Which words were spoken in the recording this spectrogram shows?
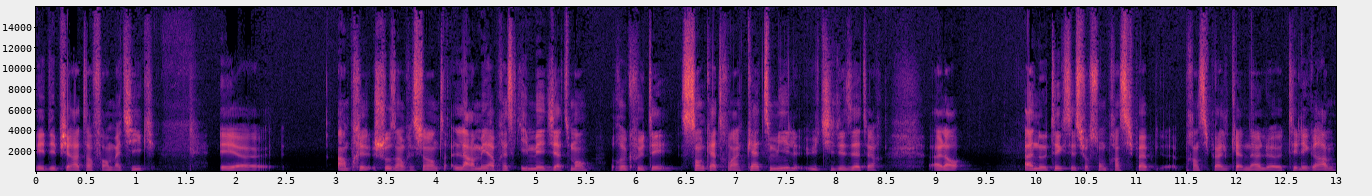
et des pirates informatiques. Et euh, impré- chose impressionnante, l'armée a presque immédiatement recruté 184 000 utilisateurs. Alors, à noter que c'est sur son principal, principal canal euh, Telegram,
